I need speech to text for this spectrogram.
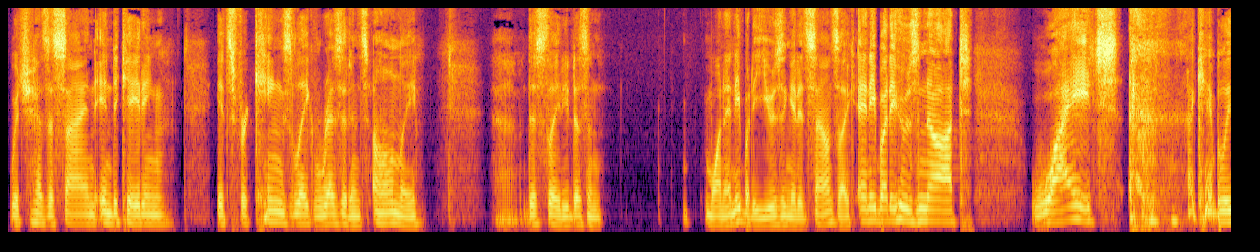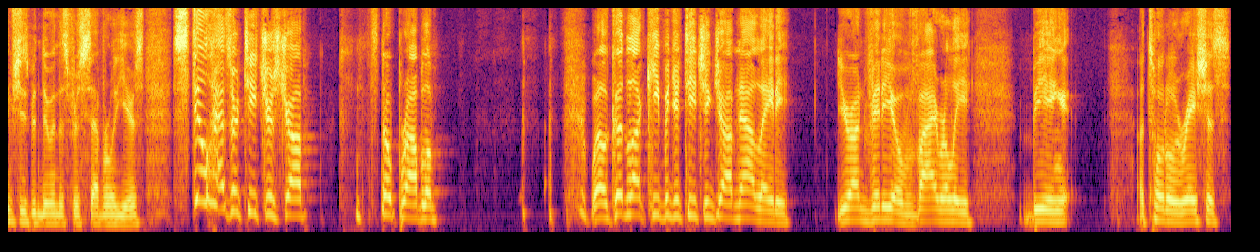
which has a sign indicating it's for Kings Lake residents only. Uh, this lady doesn't want anybody using it, it sounds like. Anybody who's not white. I can't believe she's been doing this for several years. Still has her teacher's job. it's no problem. well, good luck keeping your teaching job now, lady. You're on video virally being a total racist,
